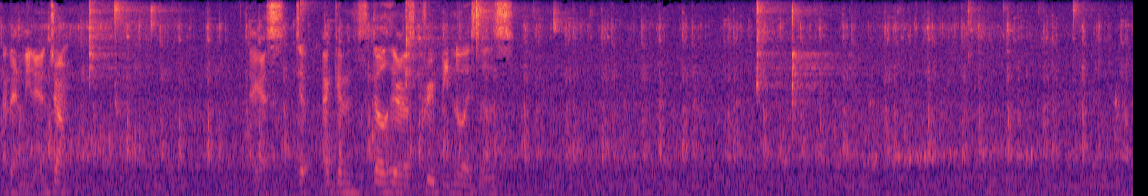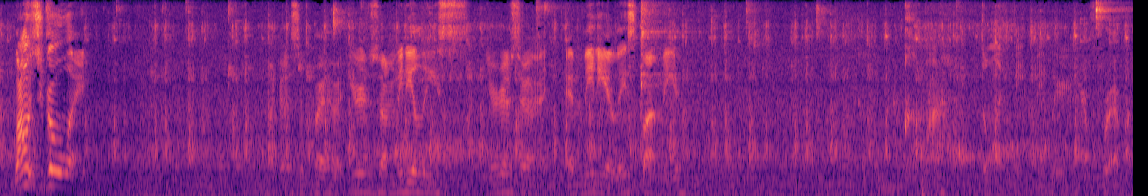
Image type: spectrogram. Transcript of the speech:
I didn't mean to jump. I guess I can still hear those creepy noises. Why don't you go away? Okay, so you're just immediately you're gonna immediately spot me. Come on, don't let me be here forever.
